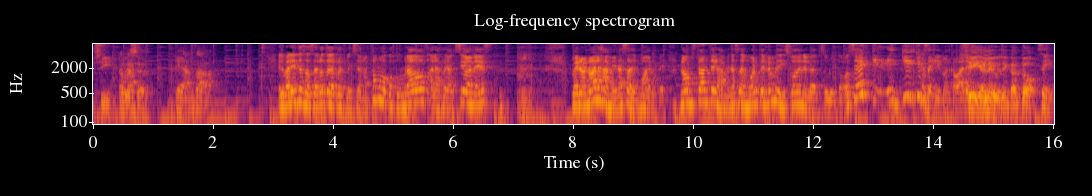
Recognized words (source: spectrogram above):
Sí, puede Capaz. ser. Que danzaba. El valiente sacerdote reflexionó. Estamos acostumbrados a las reacciones, pero no a las amenazas de muerte. No obstante, las amenazas de muerte no me disuaden en lo absoluto. O sea, que, eh, quiere seguir con el cabaret. Sí, él le, le encantó. Sí,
